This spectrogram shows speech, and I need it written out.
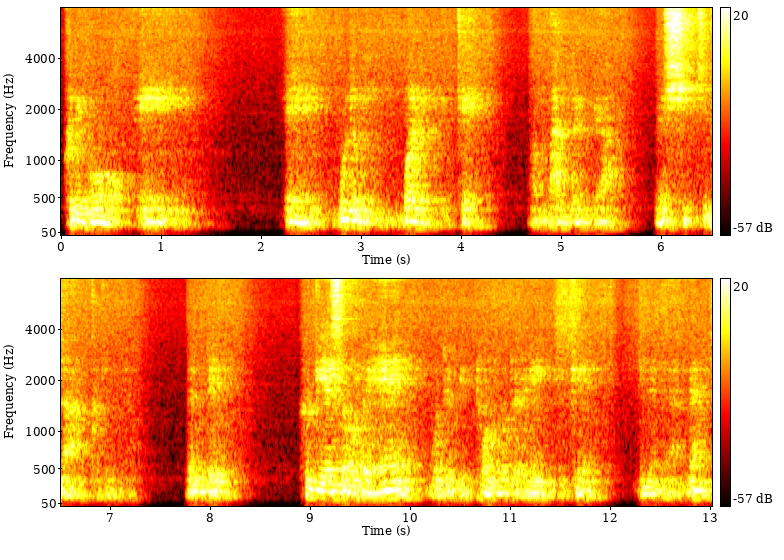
그리고 이, 이 무덤을 이렇게 만들기가 쉽지는 않거든요. 그런데 거기에서 왜 무덤이 돌무덤이 이렇게 있느냐 하면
